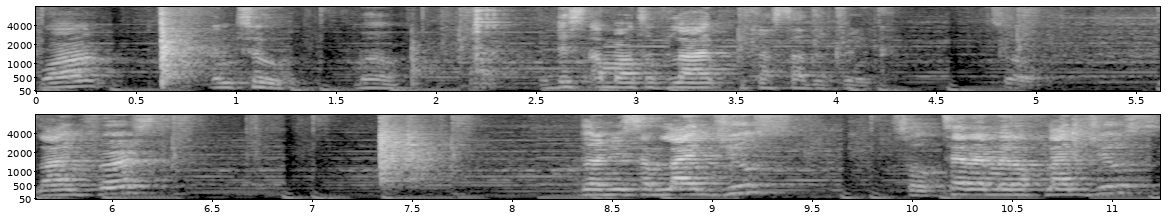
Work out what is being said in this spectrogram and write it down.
one, and two. Boom. With this amount of lime, you can start the drink. So, lime first. Gonna need some lime juice. So 10 ml of lime juice.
